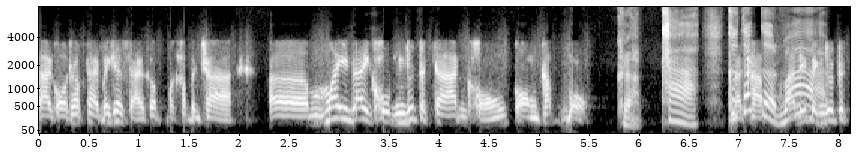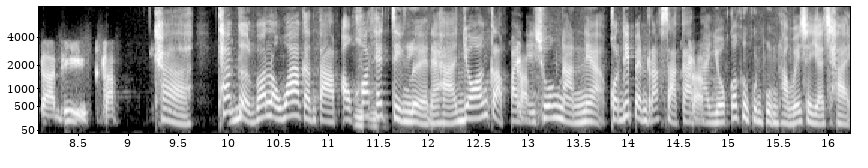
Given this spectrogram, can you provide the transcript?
การกองทัพไทยไม่ใช่สายบังคับบัญชาเอ่อไม่ได้คุมยุทธการของกองทัพบกครับ ค่ะ คือนะถ้าครับเกิดว่าอันนี้เป็นยุทธการที่ครับ ค่ะ ถ้าเกิดว่าเราว่ากันตามเอาข้อเท็จจริงเลยนะคะ ย้อนกลับไปครับในช่วงนั้นเนี่ยคนที่เป็นรักษาการครับนายกก็คือคุณภูมิธรรมเวชยชัย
